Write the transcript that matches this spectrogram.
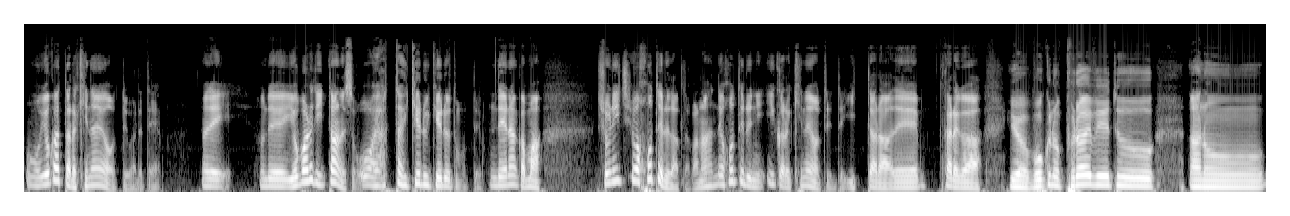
もうよかったら来なよって言われて。で、で、呼ばれて行ったんですよ。おやった、いけるいけると思って。で、なんかまあ、初日はホテルだったかな。で、ホテルにいいから来なよって言って行ったら、で、彼が、いや、僕のプライベート、あのー、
